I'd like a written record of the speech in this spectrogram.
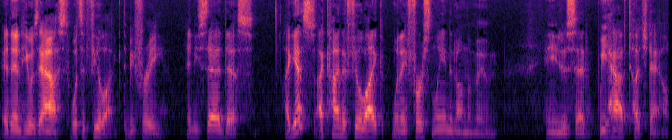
And then he was asked, What's it feel like to be free? And he said this I guess I kind of feel like when they first landed on the moon. And he just said, We have touchdown.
